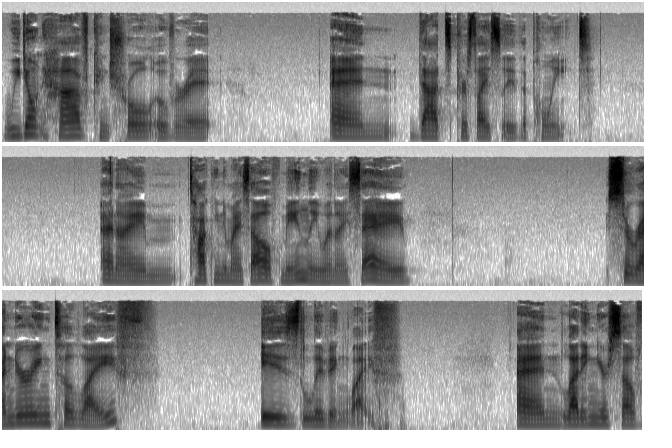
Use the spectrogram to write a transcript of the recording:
We don't have control over it. And that's precisely the point. And I'm talking to myself mainly when I say surrendering to life is living life and letting yourself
